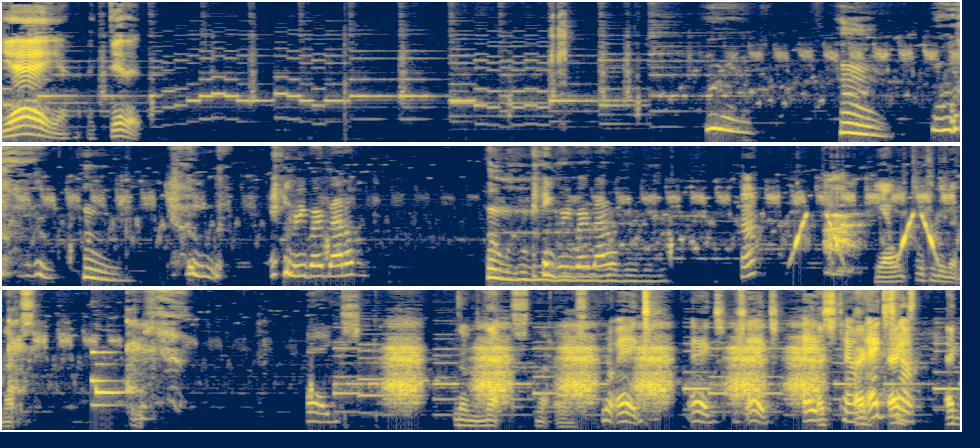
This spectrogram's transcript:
Yay! I did it. Hmm. Hmm. Angry Bird Battle? Hmm. Angry Bird Battle? Huh? Yeah, we, we can do that next. Eggs. No, next, not eggs. No, eggs. Eggs. Just eggs. Eggs Egg- Town. egg- eggs. Town. Egg,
